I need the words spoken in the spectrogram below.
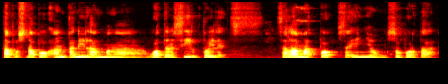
tapos na po ang kanilang mga water seal toilets. Salamat po sa inyong suporta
